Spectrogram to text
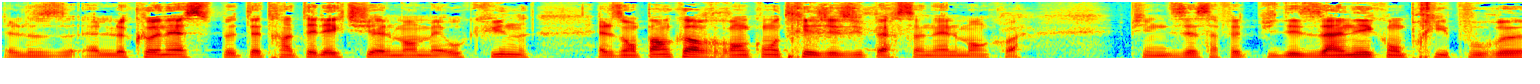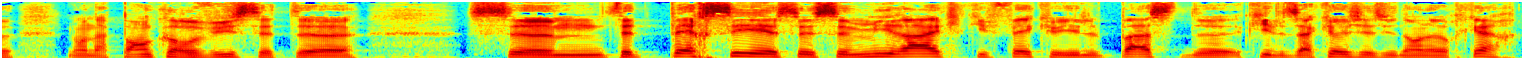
Elles, le connaissent peut-être intellectuellement, mais aucune, elles n'ont pas encore rencontré Jésus personnellement. Quoi. Puis ils me disaient, ça fait depuis des années qu'on prie pour eux, mais on n'a pas encore vu cette, euh, ce, cette percée, ce, miracle qui fait qu'ils passent accueillent Jésus dans leur cœur.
